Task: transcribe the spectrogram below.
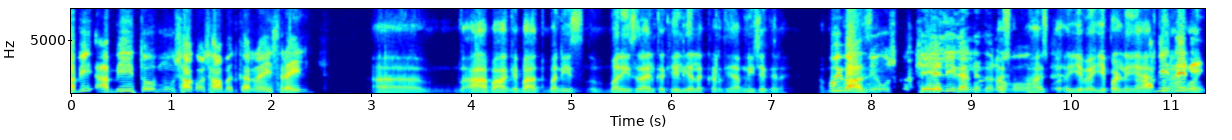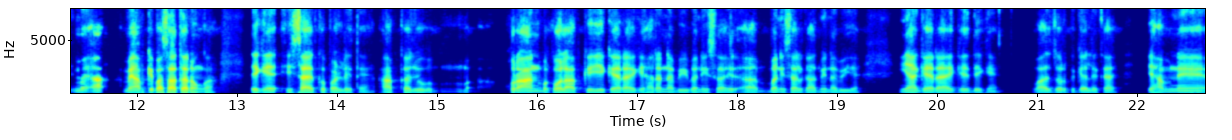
ابھی ابھی تو موسا کو ثابت کرنا ہے اسرائیل۔ آپ آگے بات بنی بنی اسرائیل کا کھیل ہی الگ کر دیا آپ نیچے کریں۔ کوئی بات نہیں اس کو کھیل ہی رہنے دو نا وہ ہاں، یہ یہ پڑھ لیں میں آپ کے پاس آتا رہوں گا۔ دیکھیں اس آیت کو پڑھ لیتے ہیں۔ آپ کا جو قرآن بقول آپ کے یہ کہہ رہا ہے کہ ہر نبی بنی اسرائیل بنی اسرائیل کا آدمی نبی ہے۔ یہاں کہہ رہا ہے کہ دیکھیں واضح طور پہ کیا لکھا ہے کہ ہم نے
